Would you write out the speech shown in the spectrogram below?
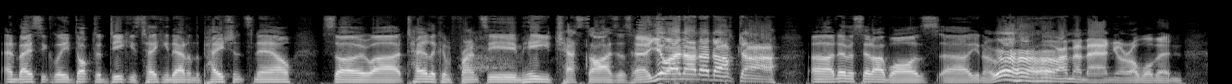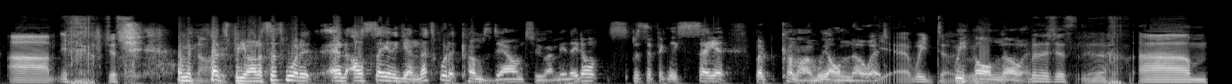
and basically Doctor Dick is taking it out on the patients now. So uh, Taylor confronts him. He chastises her. You are not a doctor. Uh, never said I was. Uh, you know, I'm a man. You're a woman. Um, just I mean, no. let's be honest. That's what it, and I'll say it again. That's what it comes down to. I mean, they don't specifically say it, but come on, we all know it. yeah, we do. We all know it. But it's just, ugh. Um,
